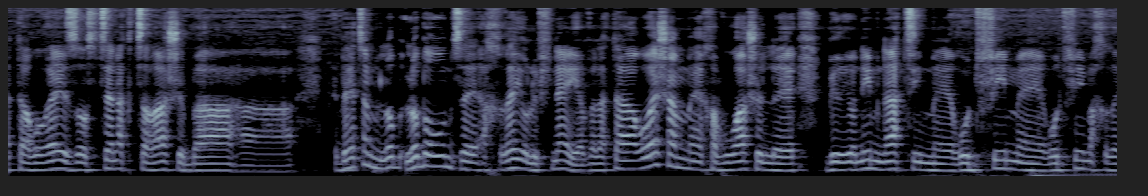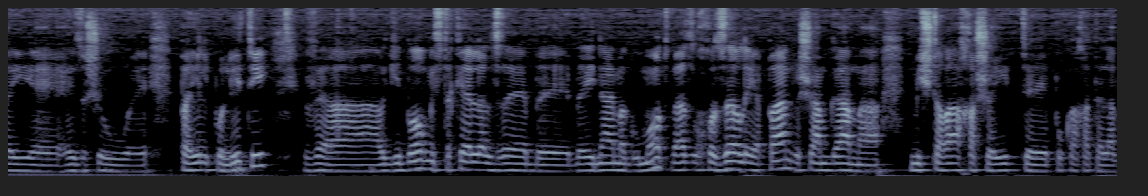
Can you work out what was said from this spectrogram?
אתה רואה איזו סצנה קצרה שבה בעצם לא, לא ברור אם זה אחרי או לפני, אבל אתה רואה שם אה, חבורה של בריונים נאצים רודפים, רודפים אחרי איזשהו פעיל פוליטי, והגיבור מסתכל על זה בעיניים עגומות, ואז הוא חוזר ליפן, ושם גם המשטרה החשאית פוקחת עליו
